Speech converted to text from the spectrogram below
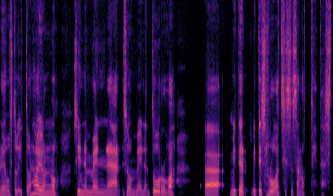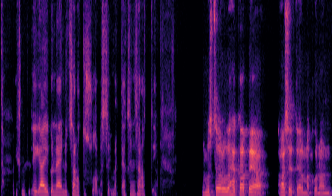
Neuvostoliitto on hajonnut, sinne mennään, se on meidän turva. Äh, miten, miten Ruotsissa sanottiin tästä? Eikö näin nyt sanottu Suomessa, ymmärtääkseni sanottiin? No minusta on ollut vähän kapea asetelma, kun on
